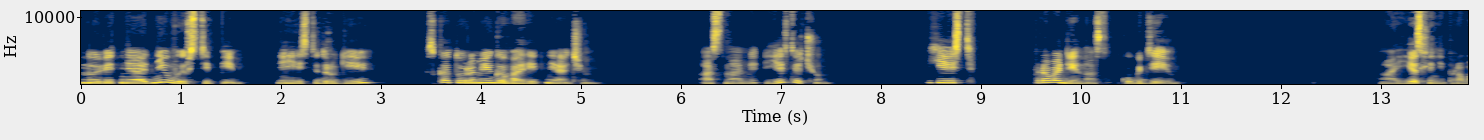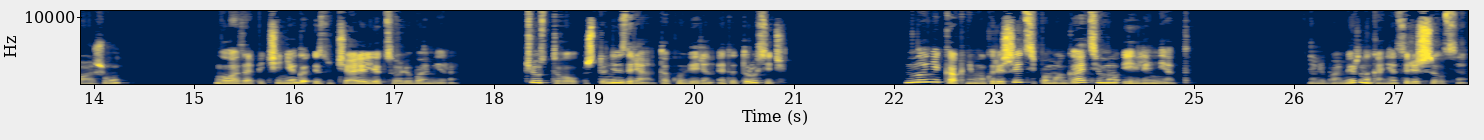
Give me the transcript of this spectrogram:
Но ведь не одни вы в степи, есть и другие, с которыми и говорить не о чем. А с нами есть о чем? Есть. Проводи нас к Угдею. А если не провожу? Глаза печенега изучали лицо Любомира. Чувствовал, что не зря так уверен этот Русич, но никак не мог решить, помогать ему или нет. Любомир наконец решился.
